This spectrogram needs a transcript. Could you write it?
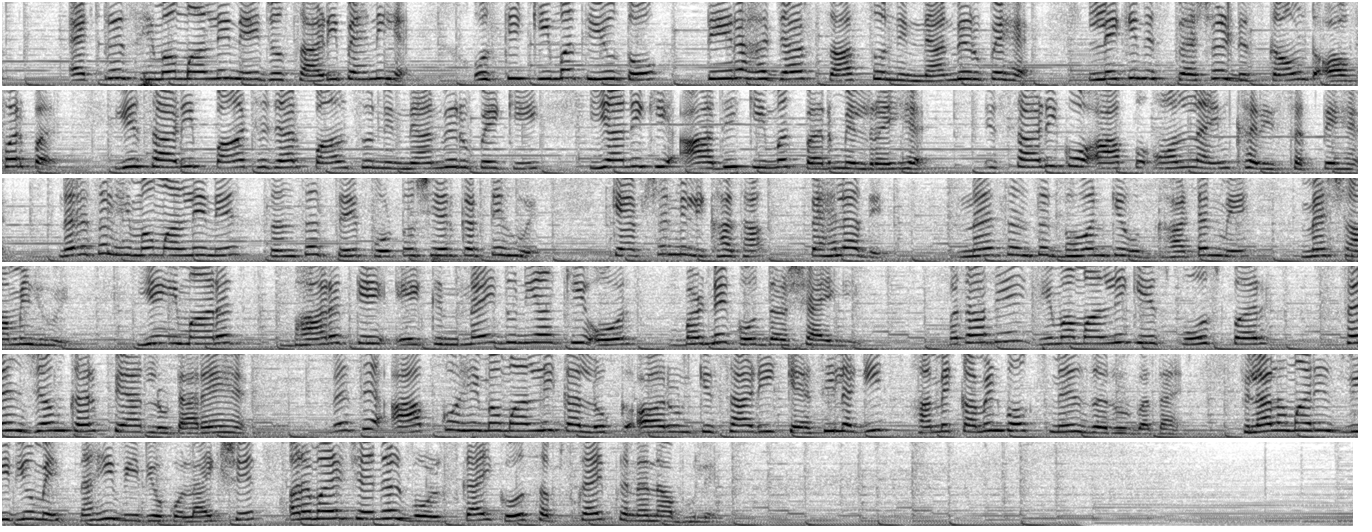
एक्ट्रेस हेमा मालिनी ने जो साड़ी पहनी है, उसकी कीमत यूँ तो तेरह हज़ार सात सौ निन्यानवे रूपए है, लेकिन स्पेशल डिस्काउंट ऑफ़र पर ये साड़ी पाँच हज़ार पाँच सौ निन्यानवे रूपए की, यानी कि आधी कीमत पर मिल रही है। इस साड़ी को आप ऑनलाइन खरीद सकते हैं। दरअसल हेमा मालिनी ने संसद से फ़ोटो शेयर करते हुए कैप्शन में लिखा था, पहला दिन, नए संसद भवन के उद्घाटन में मैं शामिल हुई। ये इमारत भारत के एक नई दुनिया की ओर बढ़ने को दर्शाएगी। बता दें, हेमा मालिनी के इस पोस्ट पर फैंस जमकर प्यार लुटा रहे हैं। वैसे आपको हेमा मालिनी का लुक और उनकी साड़ी कैसी लगी, हमें कमेंट बॉक्स में ज़रूर बताएँ। फ़िलहाल हमारे इस वीडियो में इतना ही। वीडियो को लाइक, शेयर और हमारे चैनल बोल्ड स्काई को सब्सक्राइब करना ना भूलें।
